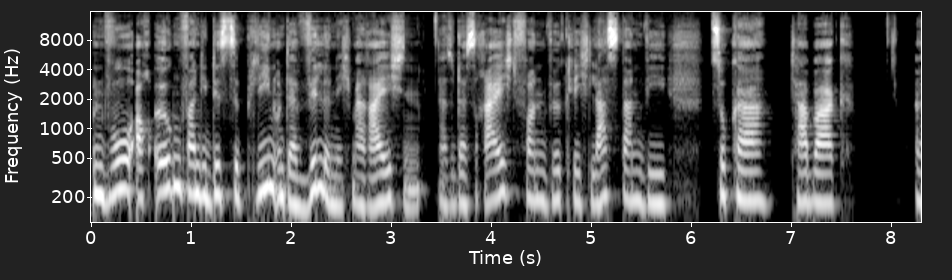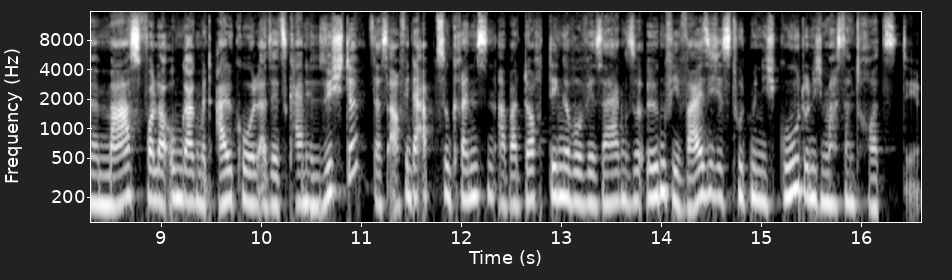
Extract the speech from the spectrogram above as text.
und wo auch irgendwann die Disziplin und der Wille nicht mehr reichen. Also das reicht von wirklich Lastern wie Zucker, Tabak, äh, maßvoller Umgang mit Alkohol, also jetzt keine Süchte, das auch wieder abzugrenzen, aber doch Dinge, wo wir sagen, so irgendwie weiß ich, es tut mir nicht gut und ich mache es dann trotzdem.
